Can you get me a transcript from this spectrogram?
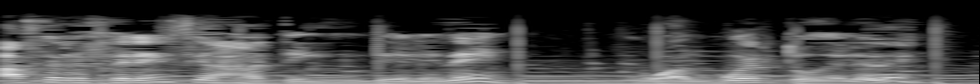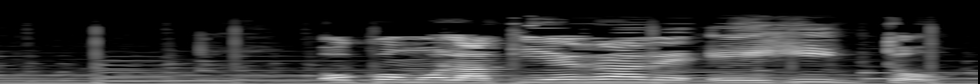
hace referencia al jardín del Edén o al huerto del Edén. O como la tierra de Egipto,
